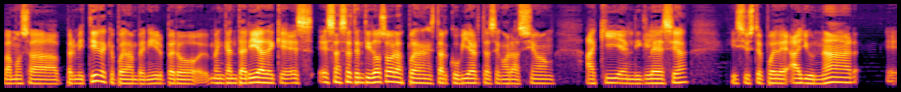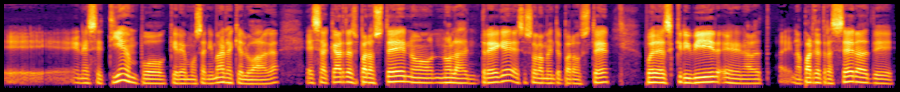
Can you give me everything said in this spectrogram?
vamos a permitir que puedan venir, pero me encantaría de que es, esas 72 horas puedan estar cubiertas en oración aquí en la iglesia. Y si usted puede ayunar eh, en ese tiempo, queremos animarle a que lo haga. Esa carta es para usted, no, no la entregue, es solamente para usted. Puede escribir en la, parte trasera de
